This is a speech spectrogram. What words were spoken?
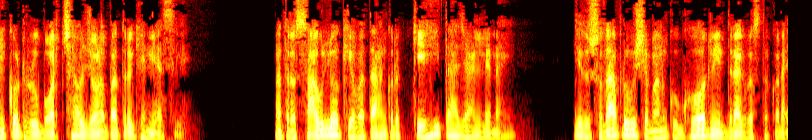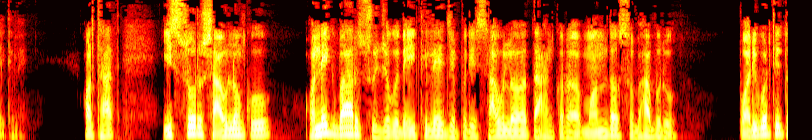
ନିକଟରୁ ବର୍ଷା ଓ ଜଳପାତ୍ର ଘେନି ଆସିଲେ ମାତ୍ର ସାଉଲ କିମ୍ବା ତାହାଙ୍କର କେହି ତାହା ଜାଣିଲେ ନାହିଁ। ଯେହେତୁ ସଦାପ୍ରଭୁ ସେମାନଙ୍କୁ ଘୋର ନିଦ୍ରାଗ୍ରସ୍ତ କରାଇଥିଲେ। ଅର୍ଥାତ୍ ଈଶ୍ୱର ସାଉଲଙ୍କୁ ଅନେକ ବାର ସୁଯୋଗ ଦେଇଥିଲେ ଯେପରି ସାଉଲ ତାହାଙ୍କର ମନ୍ଦ ସ୍ୱଭାବରୁ ପରିବର୍ତ୍ତିତ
